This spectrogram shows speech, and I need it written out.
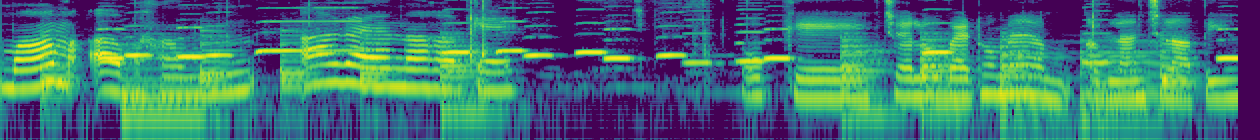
मम अब हम आ गए नहा के। ओके चलो बैठो मैं अब अब लंच लाती हूँ।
